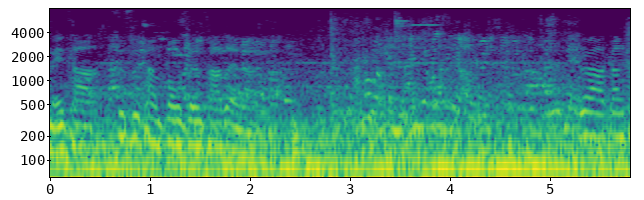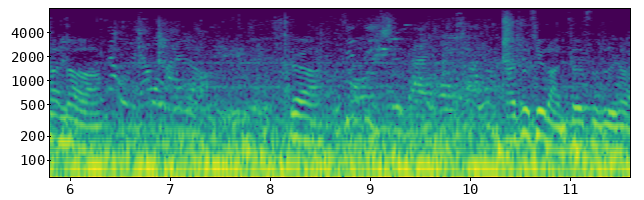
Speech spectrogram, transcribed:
没差，试试看风声差在哪里。对啊，刚看到啊。那我要开。了，对啊，我先自己试开。还是去缆车试试看。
